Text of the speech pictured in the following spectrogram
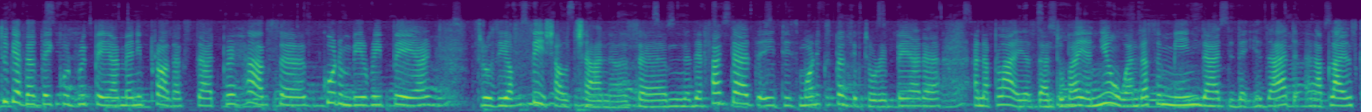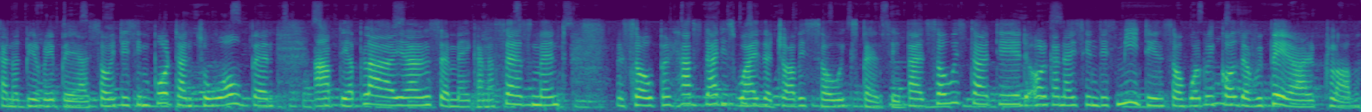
together they could repair many products that perhaps uh, couldn't be repaired through the official channels. Um, the fact that it is more expensive to repair uh, an appliance than to buy a new one doesn't mean that the, that appliance cannot be repaired. So it is important to open up the appliance and make an assessment. So perhaps that is why the job is so expensive. But so we started organizing these meetings of what we call the repair club.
